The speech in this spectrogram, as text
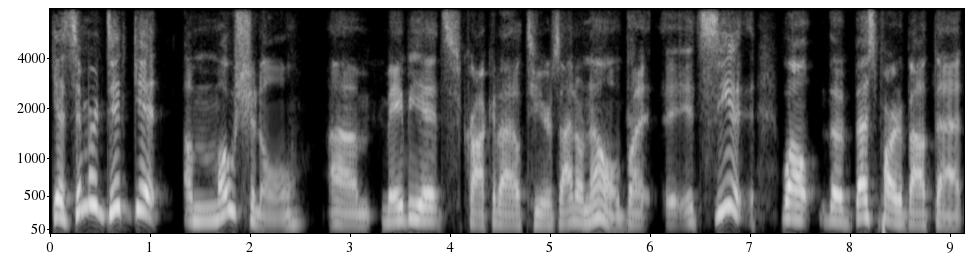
Yeah, Zimmer did get emotional. Um, maybe it's crocodile tears. I don't know, but it's see well, the best part about that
